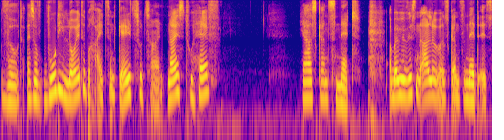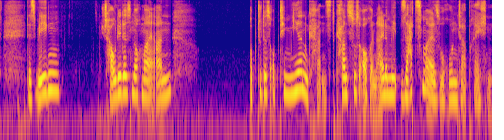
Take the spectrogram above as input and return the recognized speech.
wird? Also wo die Leute bereit sind, Geld zu zahlen. Nice to have. Ja, ist ganz nett. Aber wir wissen alle, was ganz nett ist. Deswegen schau dir das nochmal an ob du das optimieren kannst. Kannst du es auch in einem Satz mal so runterbrechen?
